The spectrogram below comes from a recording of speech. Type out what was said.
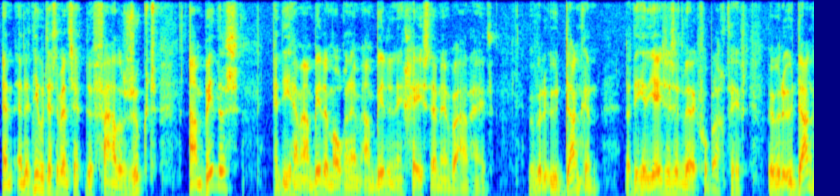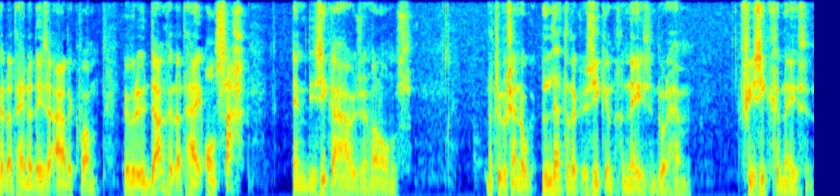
En, en het Nieuwe Testament zegt, de Vader zoekt aanbidders En die hem aanbidden, mogen hem aanbidden in geest en in waarheid. We willen u danken dat de Heer Jezus het werk volbracht heeft. We willen u danken dat hij naar deze aarde kwam. We willen u danken dat hij ons zag in die ziekenhuizen van ons. Natuurlijk zijn ook letterlijk zieken genezen door hem. Fysiek genezen.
